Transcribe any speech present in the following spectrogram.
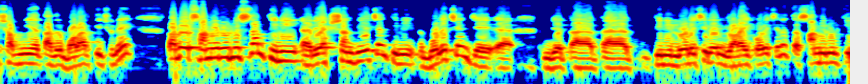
এসব নিয়ে তাদের বলার কিছু নেই। তবে সামিরুল ইসলাম তিনি রিয়াকশন দিয়েছেন, তিনি বলেছেন যে যে তিনি লড়েছিলেন, লড়াই করেছিলেন, তা সামিরুল কি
